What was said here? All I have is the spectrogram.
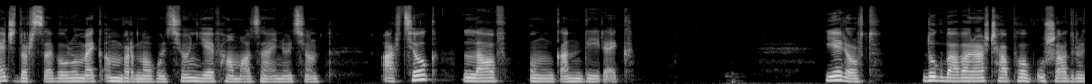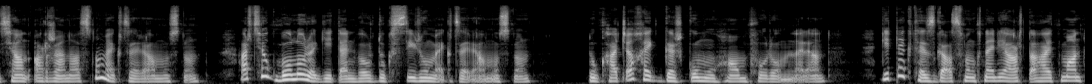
մեջ դրսևորում եք ըմբռնողություն եւ համաձայնություն։ Արդյոք լավ ունկնդիր եք։ Երորդ. Դուք բավարար չափով ուշադրության արժանացնում եք ձեր ամուսնուն։ Արդյոք բոլորը գիտեն, որ դուք սիրում եք ձեր ամուսնուն։ Դուք հաճախ եք գրկում ու համբուրում նրան։ Գիտեք թե զգացմունքների արտահայտման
